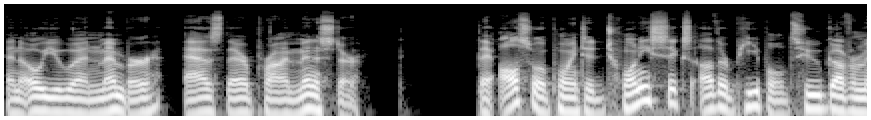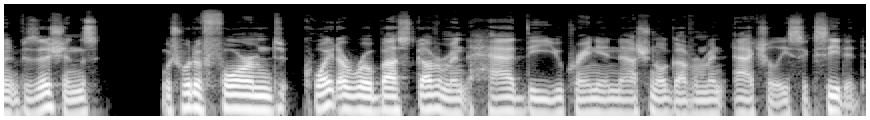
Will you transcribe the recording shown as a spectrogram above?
an OUN member, as their prime minister. They also appointed 26 other people to government positions, which would have formed quite a robust government had the Ukrainian national government actually succeeded.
